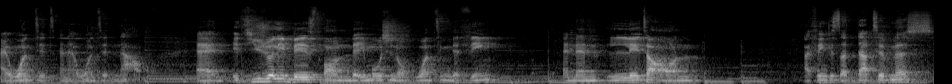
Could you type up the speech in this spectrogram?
I want it and I want it now. And it's usually based on the emotion of wanting the thing. And then later on, I think it's adaptiveness.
